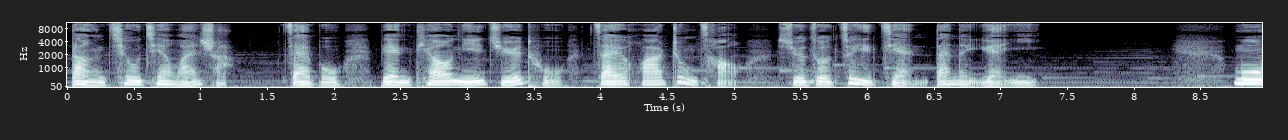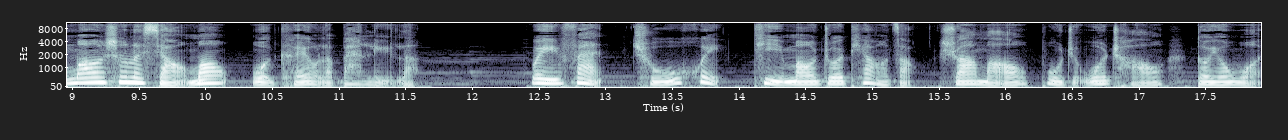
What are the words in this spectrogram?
荡秋千玩耍；再不便挑泥掘土、栽花种草，学做最简单的园艺。母猫生了小猫，我可有了伴侣了。喂饭、除秽、替猫捉跳蚤、刷毛、布置窝巢，都由我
